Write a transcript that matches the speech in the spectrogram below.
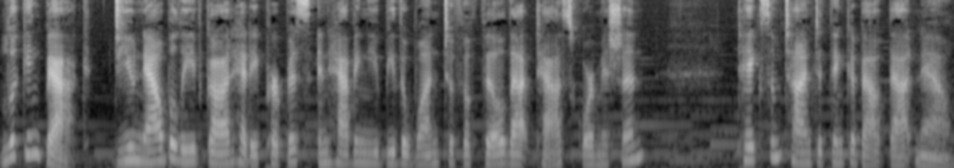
Looking back, do you now believe God had a purpose in having you be the one to fulfill that task or mission? Take some time to think about that now.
